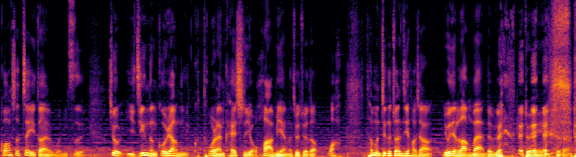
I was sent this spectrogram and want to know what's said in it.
光是这一段文字，就已经能够让你突然开始有画面了，就觉得哇，他们这个专辑好像有点浪漫，对不对？对，是的。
